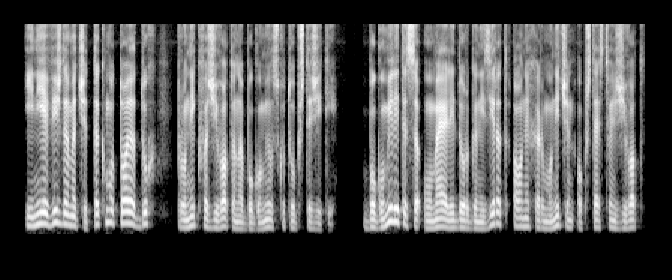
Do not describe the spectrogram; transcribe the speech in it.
И ние виждаме, че тъкмо тоя дух прониква живота на богомилското общежитие. Богомилите са умеели да организират оня хармоничен обществен живот,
